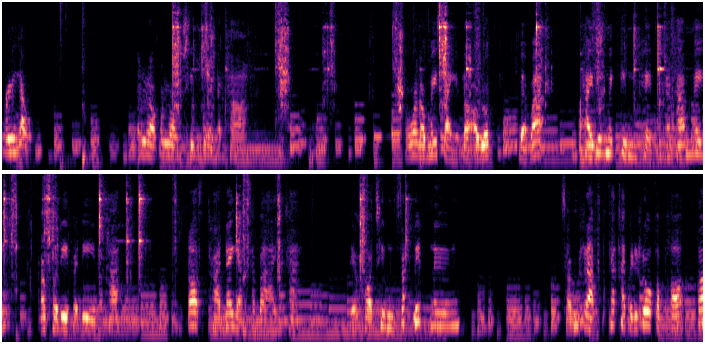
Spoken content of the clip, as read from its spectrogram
เปรี้ยว แล้วเราก็ลองชิมเลยนะคะ เพราะว่าเราไม่ใส่เราเอารสแบบว่าใครที่ไม่กินเผ็ดนะคะ ไม่เอาพอดีพอดีนะคะก็ทานได้อย่างสบายนะคะ เดี๋ยวขอชิมสักนิดนึง สำหรับถ้าใครเป็นโรคกระเพาะก็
